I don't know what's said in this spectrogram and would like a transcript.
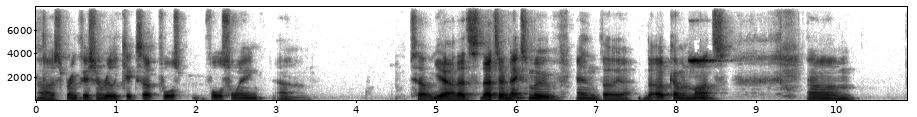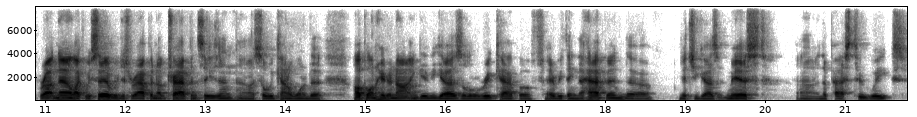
uh, spring fishing really kicks up full full swing. Um, so yeah, that's that's our next move in the the upcoming months. Um, right now, like we said, we're just wrapping up trapping season, uh, so we kind of wanted to hop on here tonight and give you guys a little recap of everything that happened uh, that you guys have missed uh, in the past two weeks.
